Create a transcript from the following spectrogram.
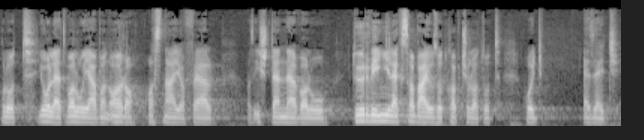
holott jól lehet valójában arra használja fel az Istennel való törvényileg szabályozott kapcsolatot, hogy ez egy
